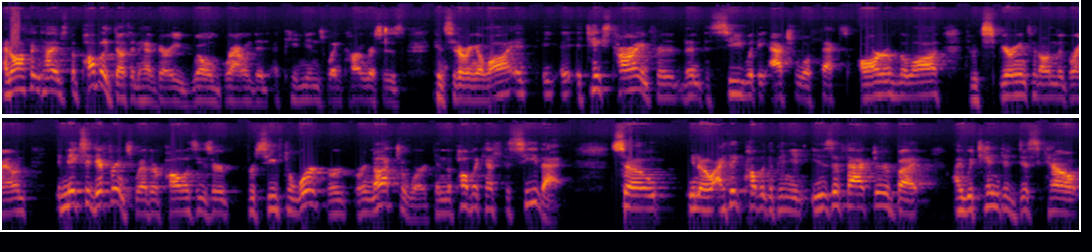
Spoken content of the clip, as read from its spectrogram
And oftentimes the public doesn't have very well grounded opinions when Congress is considering a law. It, it, it, takes time for them to see what the actual effects are of the law, to experience it on the ground. It makes a difference whether policies are perceived to work or, or not to work. And the public has to see that. So, you know, I think public opinion is a factor, but I would tend to discount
